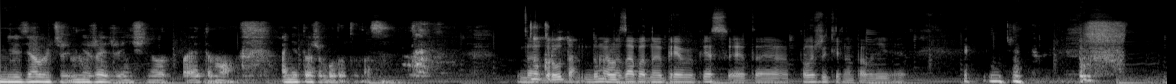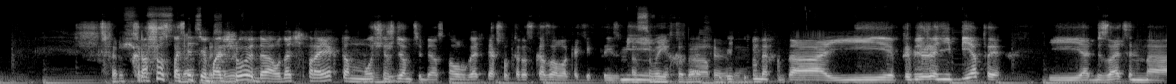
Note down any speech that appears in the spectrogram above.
нельзя унижать женщин, вот поэтому они тоже будут у нас. Да, ну, круто. Думаю, круто. на западную прессу это положительно повлияет. Хорошо, Хорошо спасибо да, тебе спасибо большое, да, удачи с проектом, очень ждем тебя снова в гостях, чтобы ты рассказал о каких-то изменениях, о своих удачах, да. да, и приближении беты, и обязательно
